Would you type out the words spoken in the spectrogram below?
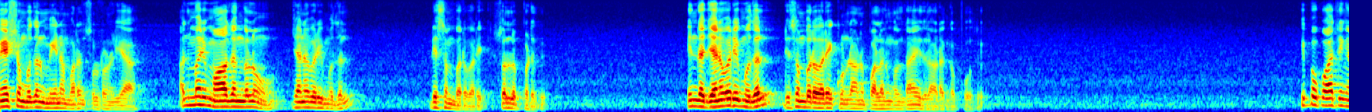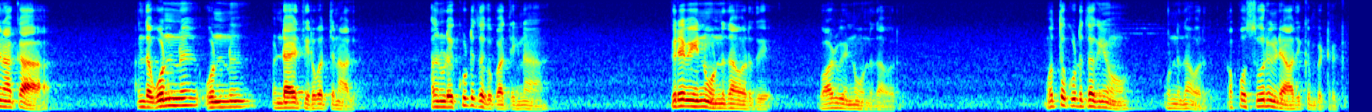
மேஷம் முதல் மீனம் வரன்னு சொல்கிறோம் இல்லையா? அந்த மாதிரி மாதங்களும் ஜனவரி முதல் டிசம்பர் வரை சொல்லப்படுது. இந்த ஜனவரி முதல் டிசம்பர் வரைக்கு உண்டான பலன்கள் தான் இதில் அடங்க போகுது. இப்போ பார்த்தீங்கன்னாக்கா அந்த ஒன்று ஒன்று ரெண்டாயிரத்தி இருபத்தி நாலு அதனுடைய கூட்டத்தொகை பார்த்திங்கன்னா பிறவி இன்னும் ஒன்று தான் வருது வாழ்வு இன்னும் ஒன்று தான் வருது. மொத்த கூட்டத்தொகையும் ஒன்று தான் வருது. அப்போது சூரியனுடைய ஆதிக்கம் பெற்றிருக்கு.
